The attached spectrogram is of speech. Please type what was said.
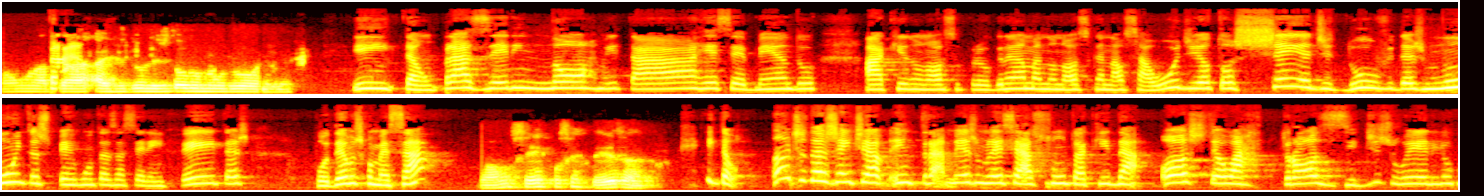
Vamos lá para as dúvidas de todo mundo hoje. Então, prazer enorme estar recebendo aqui no nosso programa, no nosso canal Saúde. Eu estou cheia de dúvidas, muitas perguntas a serem feitas. Podemos começar? Vamos sim, com certeza. Então, Antes da gente entrar mesmo nesse assunto aqui da osteoartrose de joelho,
